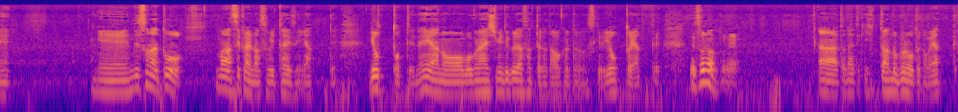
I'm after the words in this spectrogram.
ね。えー、で、その後、まあ、世界の遊び大全やって、ヨットってね、あの僕の配信見てくださった方は分かると思うんですけど、ヨットやって、で、その後ね、あと何だっけ、ヒットブローとかもやって、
